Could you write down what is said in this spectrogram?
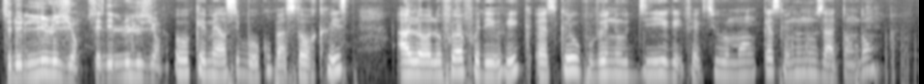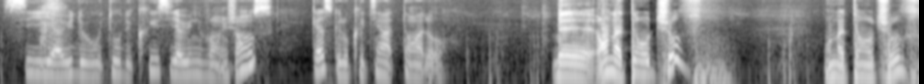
c'est de l'illusion. C'est de l'illusion. Ok, merci beaucoup, Pasteur Christ. Alors, le frère Frédéric, est-ce que vous pouvez nous dire effectivement qu'est-ce que nous nous attendons? S'il y a eu de retour de Christ, s'il y a eu une vengeance, qu'est-ce que le chrétien attend alors? Ben, On attend autre chose. On attend autre chose.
